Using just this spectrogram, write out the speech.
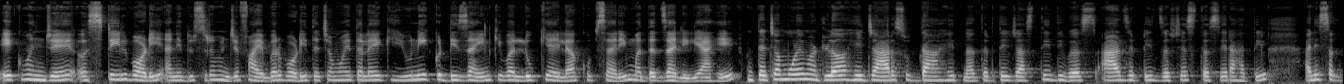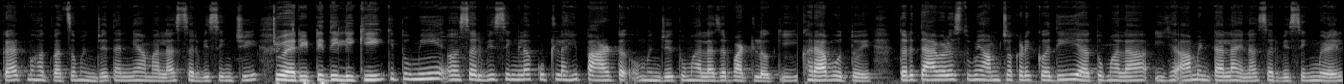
एक म्हणजे स्टील बॉडी आणि दुसरं म्हणजे फायबर बॉडी त्याच्यामुळे त्याला एक युनिक डिझाईन किंवा लुक यायला खूप सारी मदत झालेली आहे. त्याच्यामुळे म्हटलं हे जार सुद्धा आहेत ना तर ते जास्ती दिवस आज इट इज जसेच तसे राहतील. आणि सगळ्यात महत्त्वाचं म्हणजे त्यांनी आम्हाला सर्व्हिसिंगची शुअरिटी दिली की की तुम्ही सर्व्हिसिंगला कुठलाही पार्ट म्हणजे तुम्हाला जर वाटलं की खराब होतोय तर त्यावेळेस तुम्ही आमच्याकडे कधीही या. तुम्हाला ह्या मिनटाला आहे ना सर्व्हिसिंग मिळेल.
